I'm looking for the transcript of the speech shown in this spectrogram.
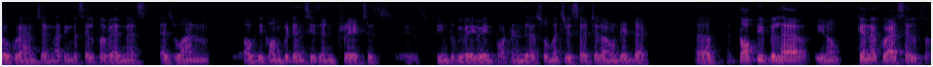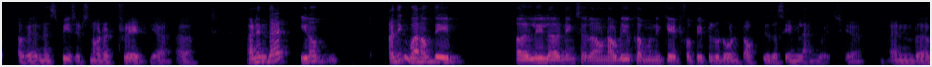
programs and i think the self awareness as one of the competencies and traits is, is deemed to be very very important. And there's so much research around it that uh, top people have you know can acquire self awareness piece. It's not a trait yeah uh, and in that you know i think one of the early learnings around how do you communicate for people who don't talk the same language yeah. And uh,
